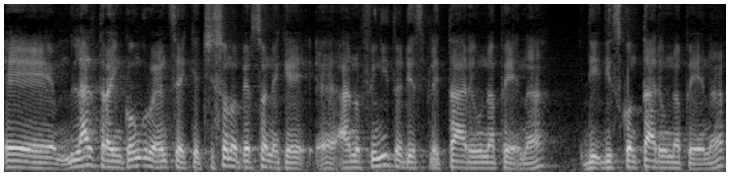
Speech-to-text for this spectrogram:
L'altra incongruenza è che ci sono persone che eh, hanno finito di espletare una pena, di, di scontare una pena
